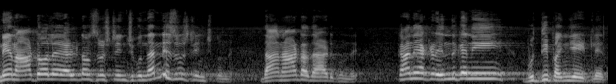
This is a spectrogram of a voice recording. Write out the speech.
నేను ఆటోలో వెళ్ళడం సృష్టించుకుంది అన్నీ సృష్టించుకుంది. దాని ఆట దాడుకుంది. కానీ అక్కడ ఎందుకని బుద్ధి పనిచేయట్లేదు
